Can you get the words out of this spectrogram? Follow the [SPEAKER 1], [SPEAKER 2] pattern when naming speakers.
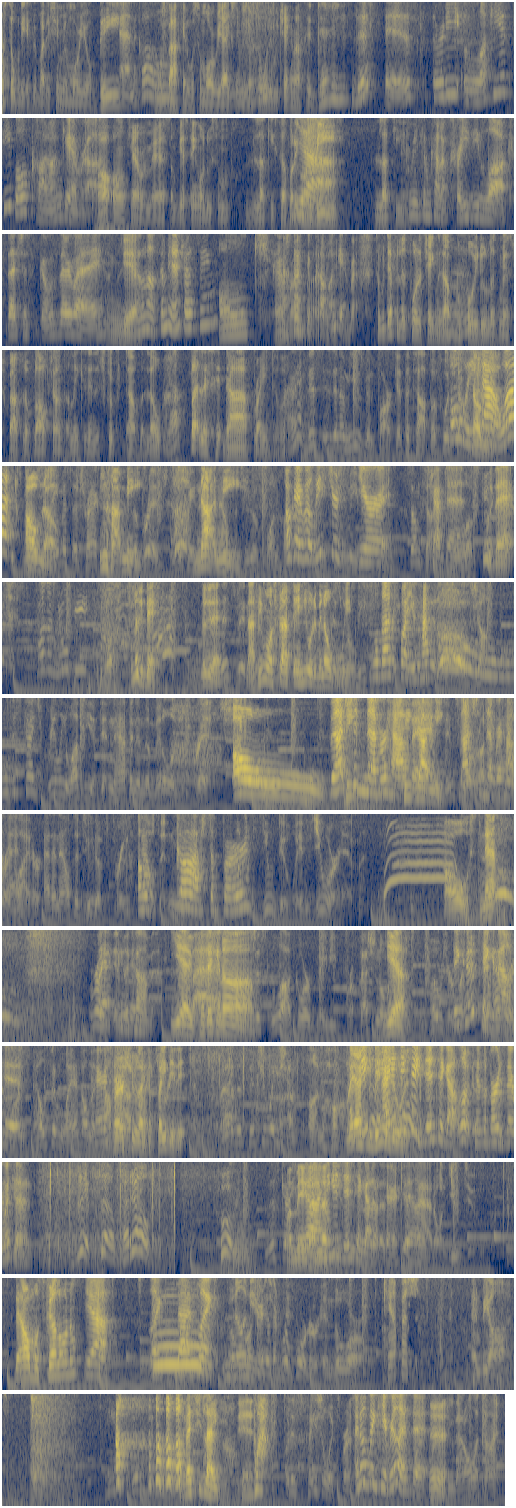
[SPEAKER 1] What's up with everybody? It's your Mario B.
[SPEAKER 2] And Nicole.
[SPEAKER 1] We're back here with some more reaction videos. So what are we checking out today?
[SPEAKER 2] This is 30 luckiest people caught on camera.
[SPEAKER 1] Caught on camera, man. So I guess they're gonna do some lucky stuff. Are they
[SPEAKER 2] Yeah.
[SPEAKER 1] gonna be lucky.
[SPEAKER 2] It's gonna be some kind of crazy luck that just goes their way. Yeah. I don't know. It's gonna be interesting.
[SPEAKER 1] On camera.
[SPEAKER 2] Caught on camera.
[SPEAKER 1] So we definitely look forward to checking this out. Mm-hmm. Before we do, look, man, subscribe to the vlog channel. The link is in the description down below.
[SPEAKER 2] Yep.
[SPEAKER 1] But let's hit dive right into it.
[SPEAKER 2] All right.
[SPEAKER 3] This is an amusement park at the top of Huashan.
[SPEAKER 2] Holy
[SPEAKER 1] No,
[SPEAKER 2] cow!
[SPEAKER 1] no.
[SPEAKER 2] What?
[SPEAKER 3] Its
[SPEAKER 1] Oh, no.
[SPEAKER 3] famous attraction
[SPEAKER 1] Not me.
[SPEAKER 3] Bridge
[SPEAKER 1] Not me.
[SPEAKER 2] Okay, but at least you're you're
[SPEAKER 3] Sometimes
[SPEAKER 2] strapped in.
[SPEAKER 3] looks
[SPEAKER 1] Screw
[SPEAKER 3] like
[SPEAKER 1] that.
[SPEAKER 3] this.
[SPEAKER 1] Look at that. Look at that.
[SPEAKER 3] video,
[SPEAKER 1] Now, if he wasn't strapped in, he would have been over with.
[SPEAKER 2] Well, that's
[SPEAKER 3] right
[SPEAKER 2] why you have to-
[SPEAKER 3] middle of the jump. This guy's really lucky it didn't happen in the middle of the bridge.
[SPEAKER 1] Oh!
[SPEAKER 2] That
[SPEAKER 1] See?
[SPEAKER 2] should never happen.
[SPEAKER 1] See, not me.
[SPEAKER 2] That should
[SPEAKER 3] Russian
[SPEAKER 2] never happen.
[SPEAKER 3] paraglider at an altitude of 3,000
[SPEAKER 2] Oh
[SPEAKER 3] meters.
[SPEAKER 2] gosh, the
[SPEAKER 3] What would you do if you were him?
[SPEAKER 1] Oh, snap.
[SPEAKER 3] Right
[SPEAKER 2] That
[SPEAKER 3] in the
[SPEAKER 2] could've
[SPEAKER 3] comments.
[SPEAKER 1] Yeah, because they can,
[SPEAKER 3] It's
[SPEAKER 1] um,
[SPEAKER 3] just luck or maybe professional
[SPEAKER 1] Yeah.
[SPEAKER 3] and composure.
[SPEAKER 2] They could've taken out his
[SPEAKER 3] was, helped him land on the top
[SPEAKER 2] parachute,
[SPEAKER 1] like,
[SPEAKER 3] right
[SPEAKER 1] deflated
[SPEAKER 3] tree
[SPEAKER 1] it.
[SPEAKER 3] and come out of the situation unharmed.
[SPEAKER 1] They
[SPEAKER 2] I
[SPEAKER 1] actually
[SPEAKER 2] think,
[SPEAKER 1] did
[SPEAKER 2] I
[SPEAKER 1] do
[SPEAKER 2] think
[SPEAKER 1] it.
[SPEAKER 2] they did take out. Look, because the bird's there
[SPEAKER 3] listen
[SPEAKER 2] with
[SPEAKER 3] again.
[SPEAKER 2] him.
[SPEAKER 3] This guy
[SPEAKER 1] My man
[SPEAKER 2] Yeah,
[SPEAKER 1] got
[SPEAKER 2] I
[SPEAKER 1] lucky.
[SPEAKER 2] think it did take out his
[SPEAKER 3] knows how to skip
[SPEAKER 2] parasail.
[SPEAKER 3] ad on YouTube.
[SPEAKER 1] They almost fell on him.
[SPEAKER 2] Yeah, like that's like
[SPEAKER 3] The
[SPEAKER 2] millimeters
[SPEAKER 3] luckiest
[SPEAKER 2] from him.
[SPEAKER 3] reporter in the world.
[SPEAKER 4] campus and beyond.
[SPEAKER 3] He still didn't realize
[SPEAKER 1] I bet she's like, what?
[SPEAKER 3] But his facial expression.
[SPEAKER 2] I don't think he realized it.
[SPEAKER 1] Yeah.
[SPEAKER 3] do that all the time.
